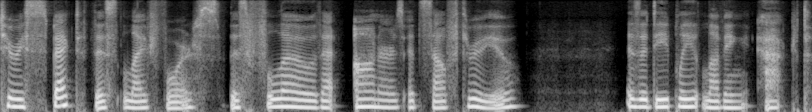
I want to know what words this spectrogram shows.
To respect this life force, this flow that honors itself through you, is a deeply loving act.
